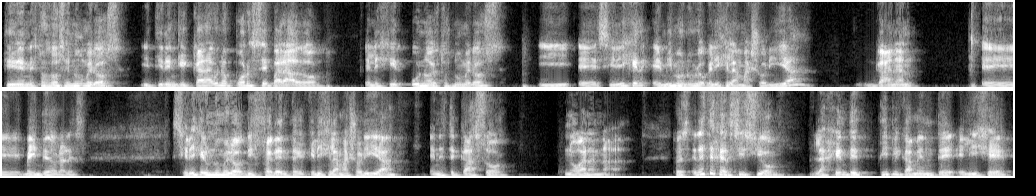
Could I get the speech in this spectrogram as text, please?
tienen estos 12 números y tienen que cada uno por separado elegir uno de estos números y eh, si eligen el mismo número que elige la mayoría, ganan 20 eh, dólares. Si eligen un número diferente del que elige la mayoría, en este caso, no ganan nada. Entonces, en este ejercicio, la gente típicamente elige,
